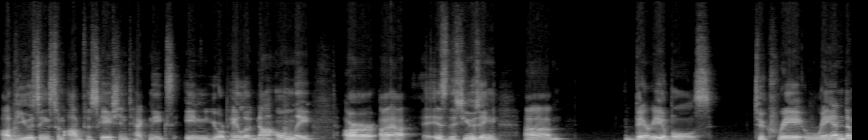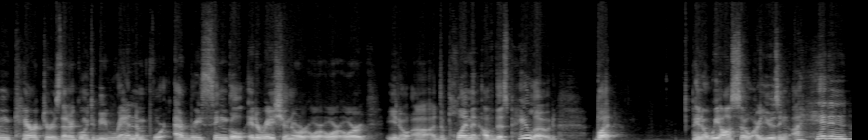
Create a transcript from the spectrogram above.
of using some obfuscation techniques in your payload. Not only are uh, is this using um, variables to create random characters that are going to be random for every single iteration or, or, or, or you know, uh, a deployment of this payload. But, you know, we also are using a hidden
